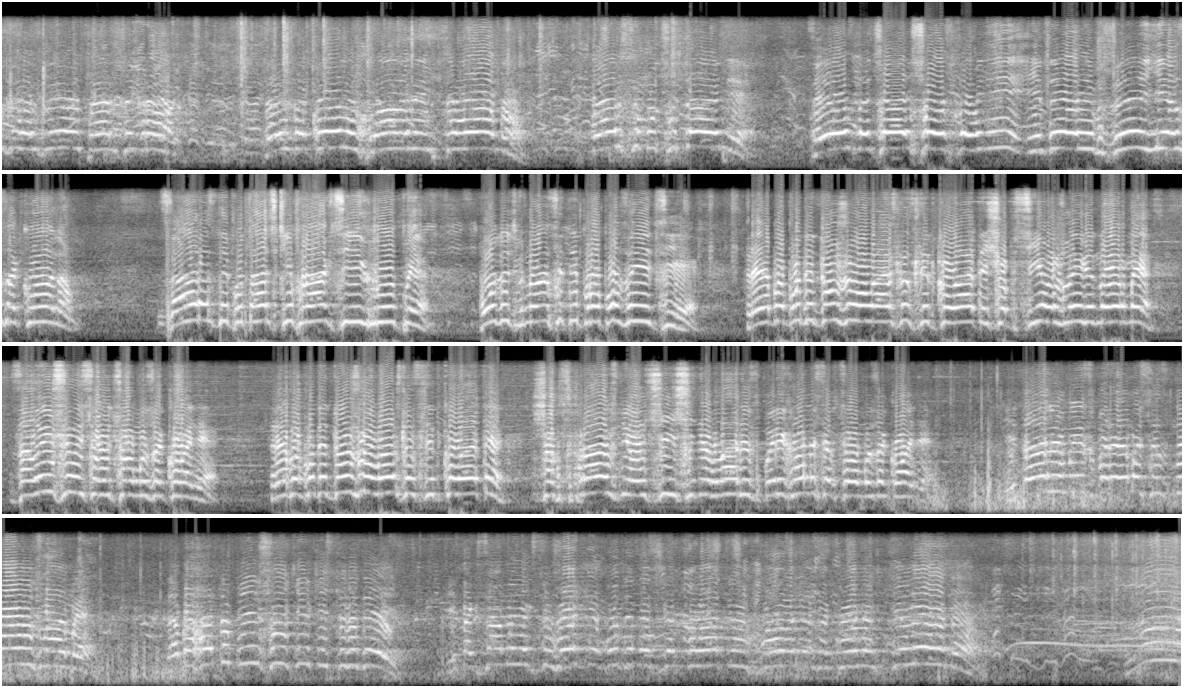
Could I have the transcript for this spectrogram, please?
дуже важливий перший крок. Цей закон ухвалений в цілому, в першому читанні. Це означає, що основні ідеї вже є законом. Зараз депутатські фракції і групи будуть вносити пропозиції. Треба буде дуже уважно слідкувати, щоб всі важливі норми залишилися у цьому законі. Треба буде дуже уважно слідкувати, щоб справжнє очищення влади зберігалося в цьому законі. І далі ми зберемося знову з вами набагато більшою кількістю людей. І так само, як сьогодні, будемо святкувати ухвалення закону в цілому. Рух!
